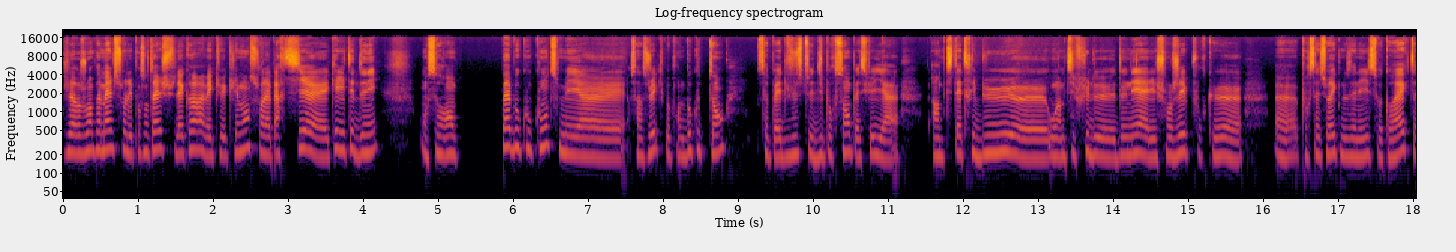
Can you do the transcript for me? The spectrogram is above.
Je les rejoins pas mal sur les pourcentages. Je suis d'accord avec euh, Clément sur la partie qualité de données. On se rend pas beaucoup compte, mais c'est un sujet qui peut prendre beaucoup de temps. Ça peut être juste 10% parce qu'il y a un petit attribut euh, ou un petit flux de données à aller changer pour que euh, euh, pour s'assurer que nos analyses soient correctes.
